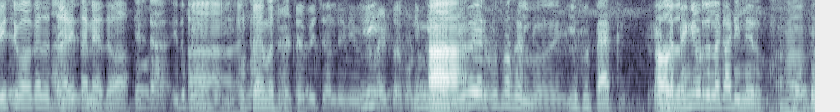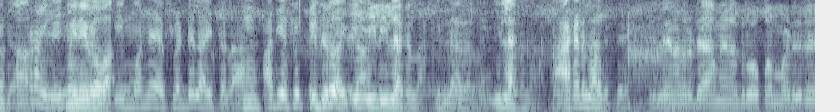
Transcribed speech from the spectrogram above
ಬೀಚ್ ಹೋಗೋದು ದಾರಿ ತಾನೇ ಅದು. ಇದು ಫೇಮಸ್ ಬೀಚ್ ರೈಟ್ ತಕೊಂಡ್ ನ್ಯೂ ಇಯರ್ ಕ್ರಿಸ್ಮಸ್ ಅಲ್ಲಿ ಇಲ್ಲಿ ಫುಲ್ ಪ್ಯಾಕ್ ಬೆಂಗಳೂರದೆಲ್ಲ ಗಾಡಿ ಇಲ್ಲೇ ಇರೋದು. ಅಣ್ಣ, ಈಗ ಇನ್ನೊಂದು ಮಿನಿ ಗೋವಾ. ಈಗ ಮೊನ್ನೆ ಫ್ಲಡ್ ಎಲ್ಲ ಆಯ್ತಲ್ಲ ಅದು ಎಫೆಕ್ಟ್ ಇದು ಇದು ಇಲ್ಲಿ ಇಲ್ಲ ಆಗಲ್ಲ. ಇಲ್ಲ ಆಗಲ್ಲ. ಇಲ್ಲ ಆಗಲ್ಲ. ಆ ಕಡೆ ಎಲ್ಲ ಆಗುತ್ತೆ. ಇಲ್ಲೇನಾದ್ರೂ ಡ್ಯಾಮ್ ಏನಾದ್ರು ಓಪನ್ ಮಾಡಿದ್ರೆ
